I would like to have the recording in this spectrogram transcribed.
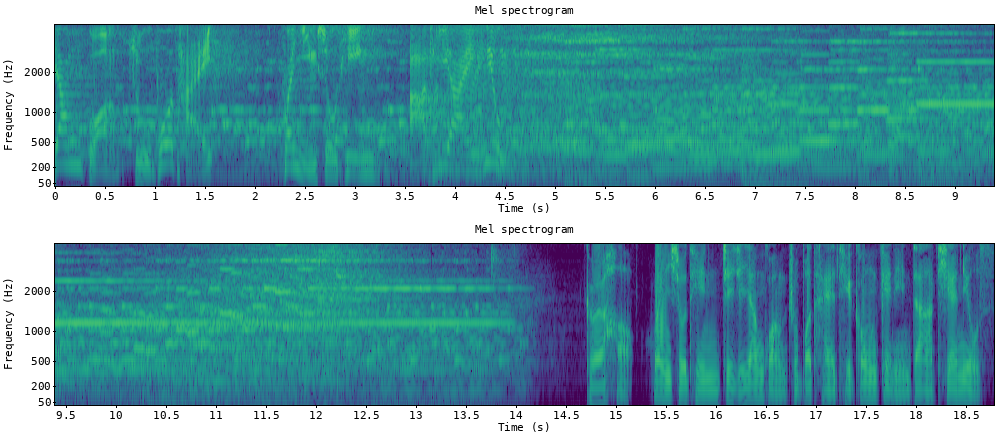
央广主播台，欢迎收听 RTI News。各位好，欢迎收听这节央广主播台提供给您的 RTI News，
